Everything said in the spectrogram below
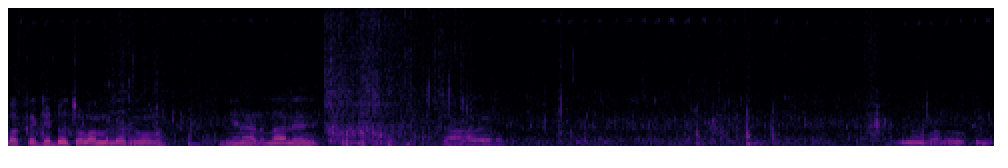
ബക്കറ്റ് ഇട്ട് വെച്ചോളാൻ മേലായിരുന്നു ഇങ്ങനെ ഇടന്നാലേ ചാക കിടക്കും. വല വെക്കുന്നു.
